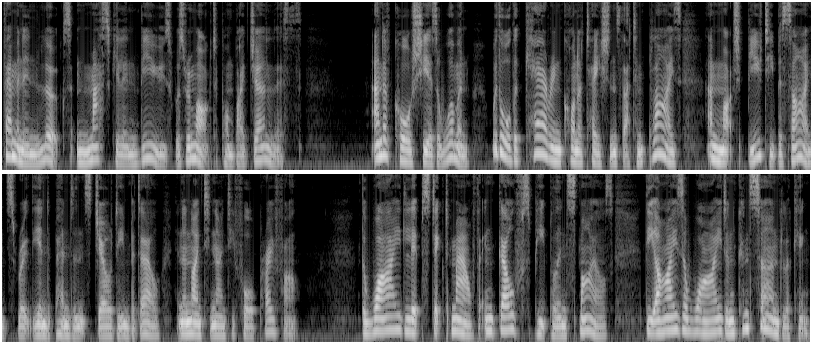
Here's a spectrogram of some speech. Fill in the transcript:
feminine looks and masculine views was remarked upon by journalists. And of course, she is a woman, with all the caring connotations that implies, and much beauty besides, wrote The Independent's Geraldine Bedell in a 1994 profile. The wide, lipsticked mouth engulfs people in smiles. The eyes are wide and concerned looking.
